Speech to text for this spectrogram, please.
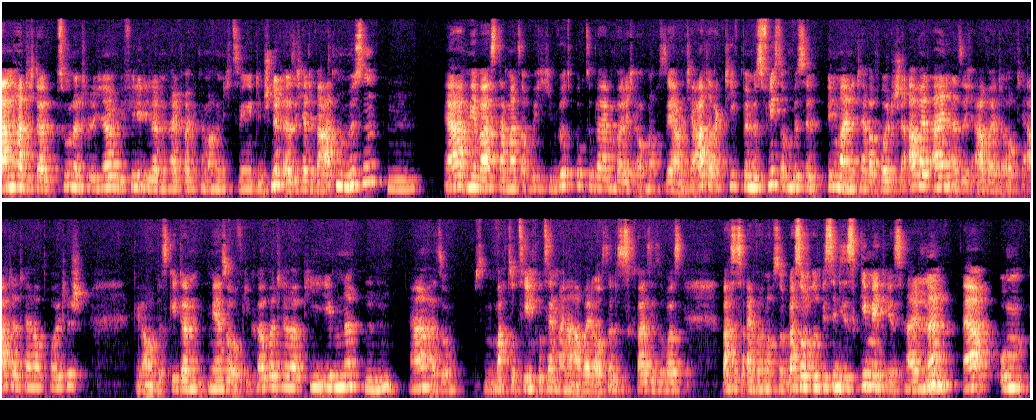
dann hatte ich dazu natürlich, ja, wie viele, die dann Heilpraktiker machen, nicht zwingend den Schnitt. Also ich hätte warten müssen. Mhm. Ja, mir war es damals auch wichtig, in Würzburg zu bleiben, weil ich auch noch sehr am Theater aktiv bin. Das fließt auch ein bisschen in meine therapeutische Arbeit ein. Also ich arbeite auch theatertherapeutisch. Genau, das geht dann mehr so auf die Körpertherapie-Ebene. Mhm. Ja, also das macht so 10% meiner Arbeit aus. Ne? Das ist quasi sowas, was es einfach noch so, was noch so ein bisschen dieses Gimmick ist halt, ne? mhm. ne? Ja, um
